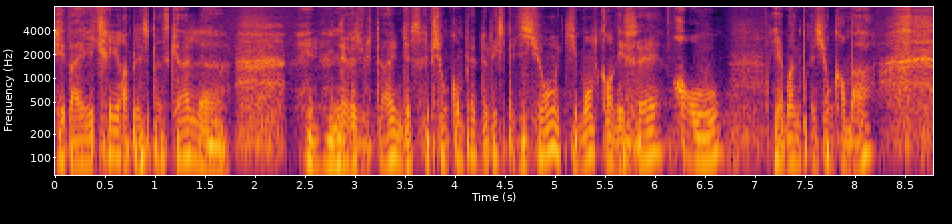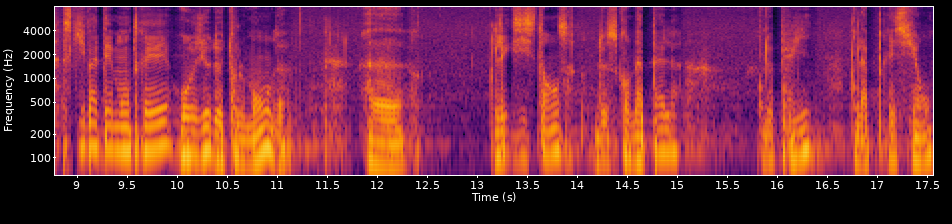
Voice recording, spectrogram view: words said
et va écrire à Blaise Pascal les résultats, une description complète de l'expédition qui montre qu'en effet, en haut, il y a moins de pression qu'en bas. Ce qui va démontrer aux yeux de tout le monde euh, l'existence de ce qu'on appelle depuis la pression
